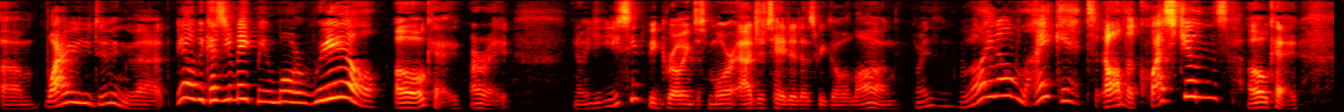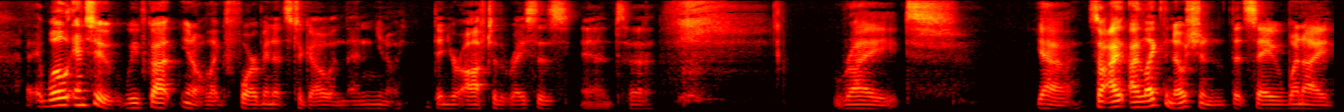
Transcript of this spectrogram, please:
Um, why are you doing that? Yeah, because you make me more real. Oh, okay. All right. You know, you, you seem to be growing just more agitated as we go along. Well, I don't like it. All the questions. Okay. Well, and two, we've got you know like four minutes to go, and then you know then you're off to the races, and uh, right yeah. So I, I like the notion that say when I,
